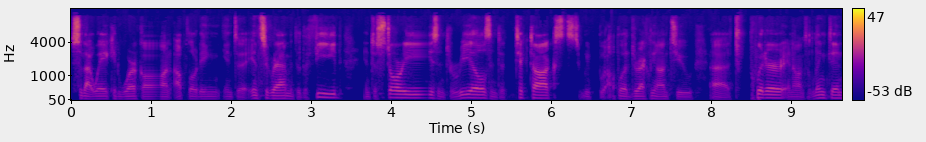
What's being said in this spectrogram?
So that way it could work on uploading into Instagram, into the feed, into stories, into reels, into TikToks. We upload directly onto uh, Twitter and onto LinkedIn.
